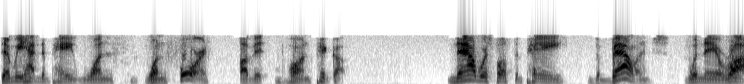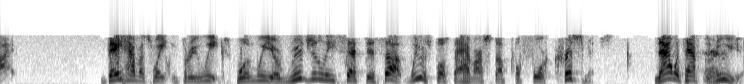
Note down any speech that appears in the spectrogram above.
Then we had to pay one one fourth of it upon pickup. Now we're supposed to pay the balance when they arrive. They have us waiting three weeks. When we originally set this up, we were supposed to have our stuff before Christmas. Now it's after New Year's.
